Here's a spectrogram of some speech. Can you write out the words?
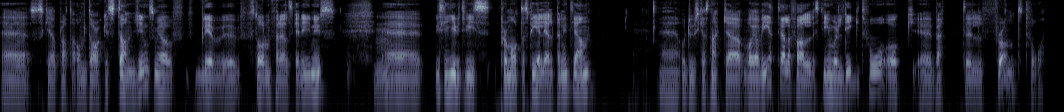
Eh, Så ska jag prata om Darkest Dungeon som jag blev stormförälskad i nyss. Eh, Vi ska givetvis promota spelhjälpen lite grann. Eh, Och du ska snacka, vad jag vet i alla fall, Steamworld Dig 2 och eh, Battlefront 2.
